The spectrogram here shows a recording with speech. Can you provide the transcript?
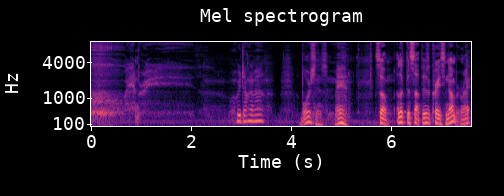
and breathe. What are we talking about? Abortions, man. So I looked this up. There's a crazy number, right?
